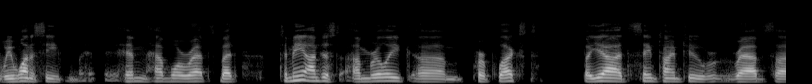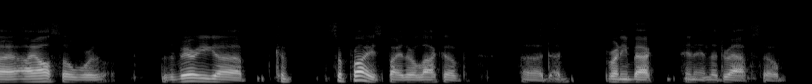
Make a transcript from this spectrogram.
we want to see him have more reps. But to me, I'm just I'm really um, perplexed. But yeah, at the same time too, Rabs, uh, I also were was very uh, com- surprised by their lack of uh, running back in, in the draft. So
